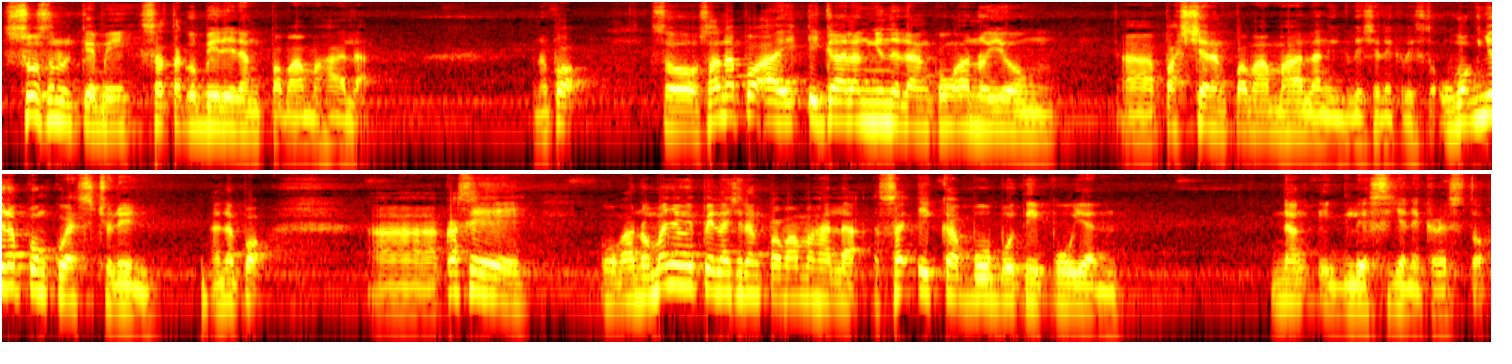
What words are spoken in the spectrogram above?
susunod kami sa tagubilin ng pamamahala. Ano po? So sana po ay igalang nyo na lang kung ano yung ah, pasya ng pamamahala ng Iglesia ni Cristo. Huwag nyo na pong questionin. Ano po Ah, kasi kung ano man yung ipinasya ng pamamahala sa ikabubuti po yan ng Iglesia ni Cristo.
